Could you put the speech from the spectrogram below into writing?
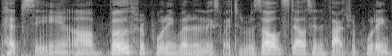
Pepsi are both reporting better than expected results. Delta, in fact, reporting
